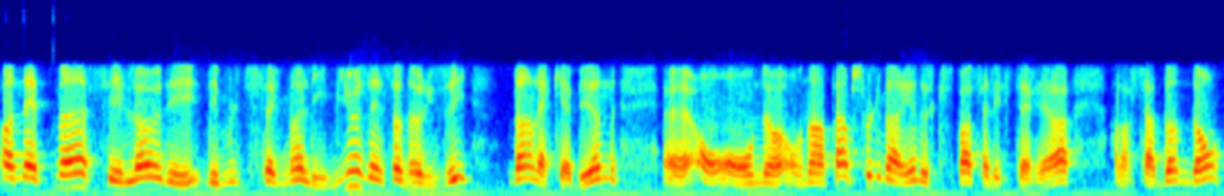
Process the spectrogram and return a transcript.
Honnêtement, c'est l'un des, des multisegments les mieux insonorisés dans la cabine. Euh, on, on, n'entend absolument rien de ce qui se passe à l'extérieur. Alors, ça donne donc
